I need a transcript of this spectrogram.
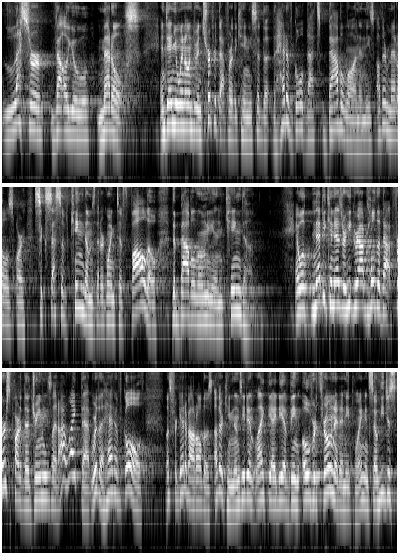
lesser value metals. And Daniel went on to interpret that for the king. He said, the, the head of gold, that's Babylon, and these other metals are successive kingdoms that are going to follow the Babylonian kingdom. And well, Nebuchadnezzar, he grabbed hold of that first part of the dream and he said, I like that. We're the head of gold. Let's forget about all those other kingdoms. He didn't like the idea of being overthrown at any point, and so he just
